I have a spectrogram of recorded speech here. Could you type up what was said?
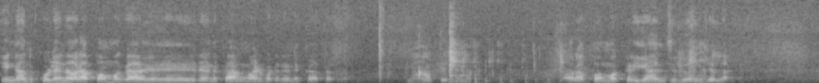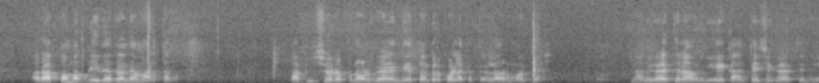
ಹಿಂಗೆ ಅಂದ ಅವ್ರ ಅಪ್ಪ ಮಗ ರೇಣುಕಾ, ಹಂಗೆ ಮಾಡಿಬಿಟ್ರೆ ರೇಣುಕ ಆತದ ನಾ ತಿನ್ನ ಅವ್ರ ಅಪ್ಪ ಮಕ್ಕಳಿಗೆ ಹಂಚಿದ್ರು ಹಂಚಿಲ್ಲ ಅವ್ರ ಅಪ್ಪ ಮಕ್ಕಳು ಇದೇ ದಂಧೆ ಮಾಡ್ತಾರೆ. ಪಾಪ ಈಶ್ವರಪ್ಪನವ್ರಿಗೆ ಹಿಂದೆ ತೊಂದರೆ ಕೊಡ್ಲಕತ್ತಾರಲ್ಲ ಅವ್ರ ಮಗ್ಗ. ನಾನು ಹೇಳ್ತೀನಿ ಅವನಿಗೆ ಕಾಂತೇಶಿಗೆ ಹೇಳ್ತೀನಿ,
